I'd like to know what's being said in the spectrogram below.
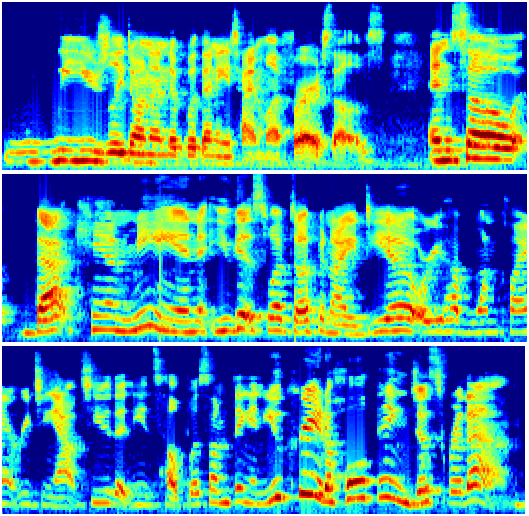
we usually don't end up with any time left for ourselves. And so that can mean you get swept up in an idea or you have one client reaching out to you that needs help with something and you create a whole thing just for them,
